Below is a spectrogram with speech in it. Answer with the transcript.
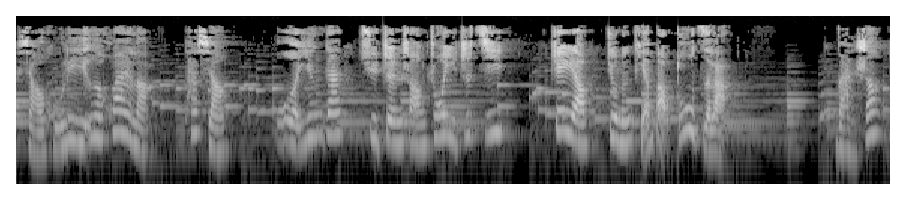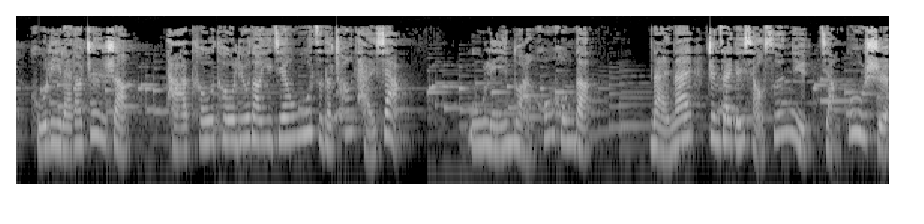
小狐狸饿坏了，他想，我应该去镇上捉一只鸡，这样就能填饱肚子了。晚上，狐狸来到镇上，他偷偷溜到一间屋子的窗台下，屋里暖烘烘的，奶奶正在给小孙女讲故事。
